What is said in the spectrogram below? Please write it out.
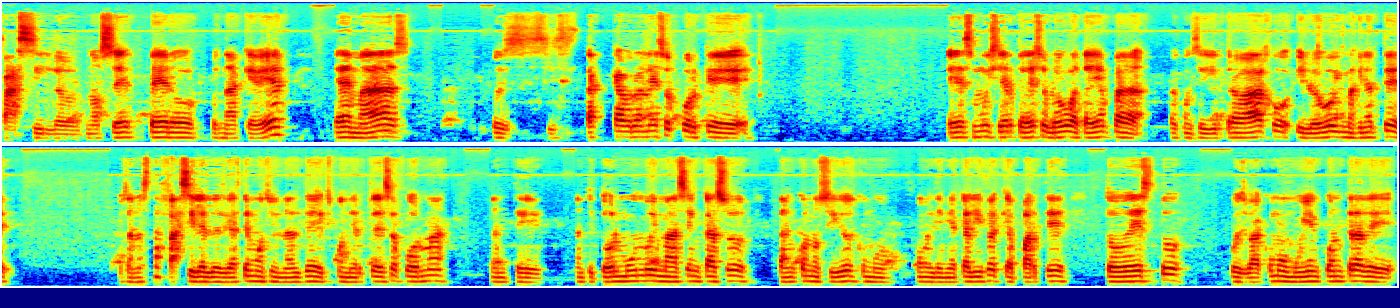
fácil o no sé, pero pues nada que ver. Y además, pues está cabrón eso porque es muy cierto eso, luego batallan para conseguir trabajo y luego imagínate o sea, no está fácil el desgaste emocional de exponerte de esa forma ante, ante todo el mundo y más en casos tan conocidos como, como el de Mia Khalifa, que aparte todo esto pues va como muy en contra de,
